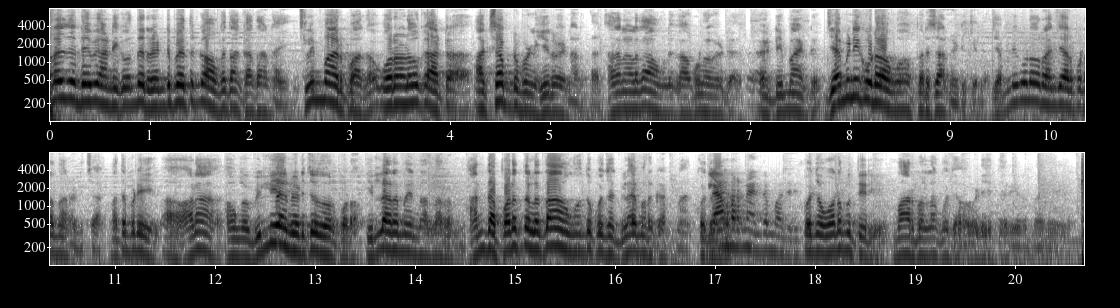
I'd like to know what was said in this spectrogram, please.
சரோஜா தேவி அன்னைக்கு வந்து ரெண்டு பேத்துக்கும் அவங்க தான் கதாநாயகி. ஸ்லிம்மாக இருப்பாங்க. ஓரளவுக்கு அக்செப்டபிள் ஹீரோயினாக இருந்தார் அதனால தான் அவங்களுக்கு அவ்வளோ டிமாண்டு ஜெமினி கூட அவங்க பெருசாக நடிக்கல. ஜெமினி கூட ஒரு அஞ்சாறு படம் தான் நடித்தாங்க மற்றபடி ஆனால் அவங்க வில்லியா நடித்தது ஒரு படம். இல்லாரமே நல்லாரம் அந்த படத்தில் தான் அவங்க வந்து கொஞ்சம் கிளாமர் காட்டினாங்க. கொஞ்சம் கொஞ்சம் உடம்பு தெரியும். மார்பெல்லாம் கொஞ்சம் வெளியே தெரியுற மாதிரி.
